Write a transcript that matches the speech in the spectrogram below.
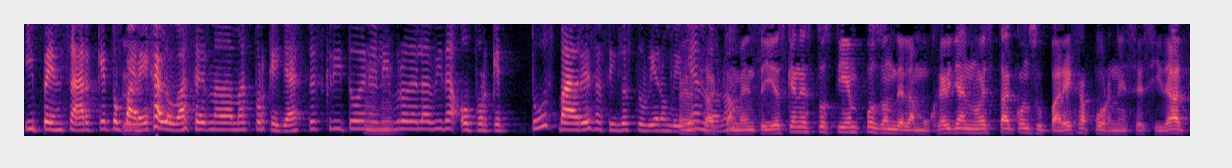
y pensar que tu pareja lo va a hacer nada más porque ya está escrito en el libro de la vida o porque tus padres así lo estuvieron viviendo. Exactamente, y es que en estos tiempos donde la mujer ya no está con su pareja por necesidad,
